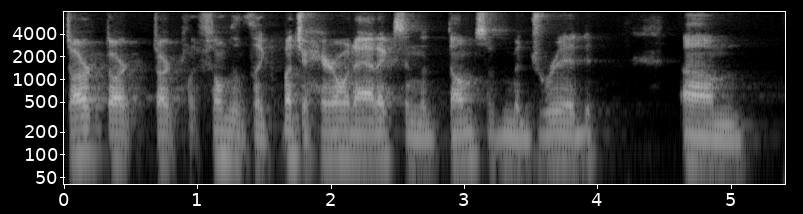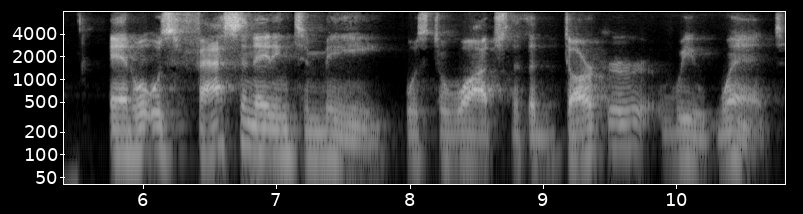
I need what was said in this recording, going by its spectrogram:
dark, dark, dark. place. Filmed with like a bunch of heroin addicts in the dumps of Madrid. Um, and what was fascinating to me was to watch that the darker we went,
